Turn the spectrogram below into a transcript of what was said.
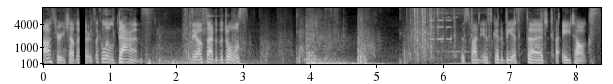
after each other. It's like a little dance on the other side of the doors. This one is going to be a third for Atox.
